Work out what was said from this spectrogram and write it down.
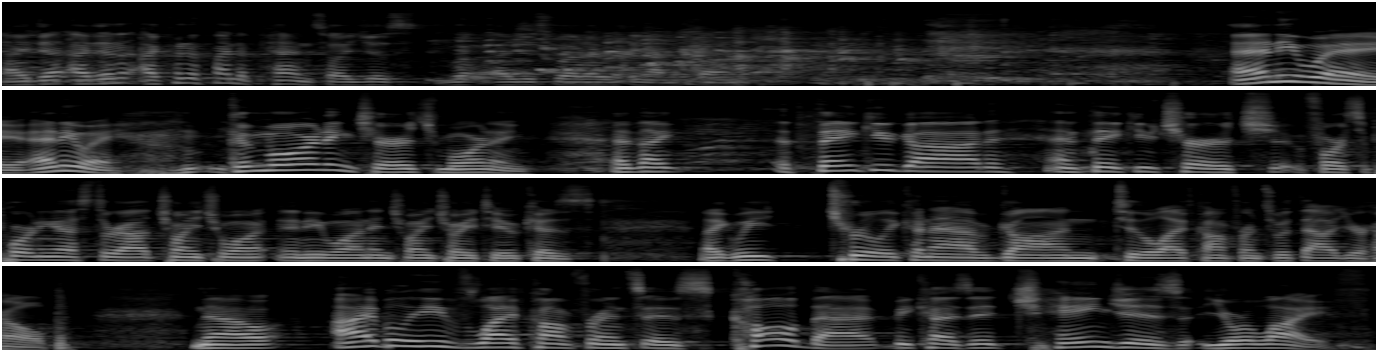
I, did, I didn't. I couldn't find a pen, so I just I just wrote everything on the phone. Anyway, anyway, good morning, church. Morning, and like, thank you, God, and thank you, church, for supporting us throughout 2021 and 2022. Because, like, we truly couldn't have gone to the Life Conference without your help. Now, I believe Life Conference is called that because it changes your life.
